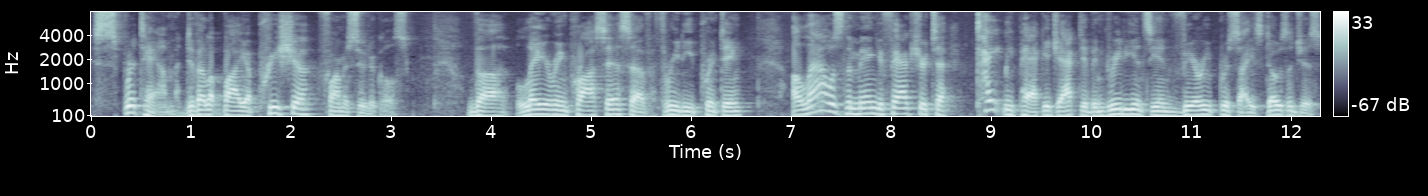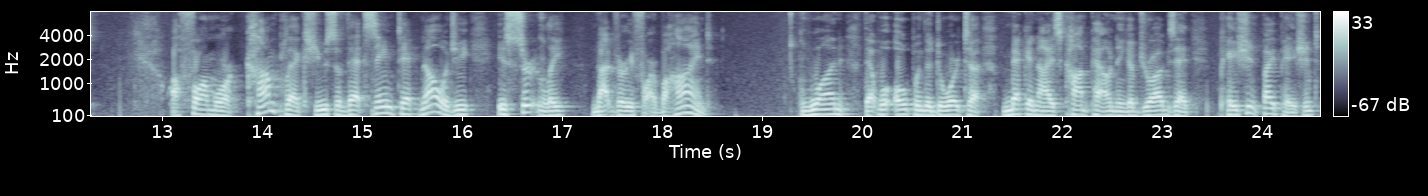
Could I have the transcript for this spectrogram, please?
Spritam, developed by Aprecia Pharmaceuticals. The layering process of 3D printing allows the manufacturer to tightly package active ingredients in very precise dosages. A far more complex use of that same technology is certainly not very far behind one that will open the door to mechanized compounding of drugs at patient by patient,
